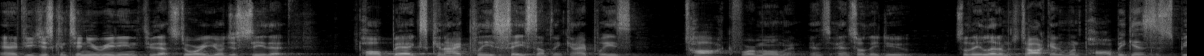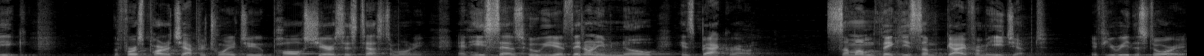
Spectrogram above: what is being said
And if you just continue reading through that story, you'll just see that Paul begs, Can I please say something? Can I please talk for a moment? And, and so they do. So they let him talk. And when Paul begins to speak, the first part of chapter 22, Paul shares his testimony and he says who he is. They don't even know his background. Some of them think he's some guy from Egypt. If you read the story,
